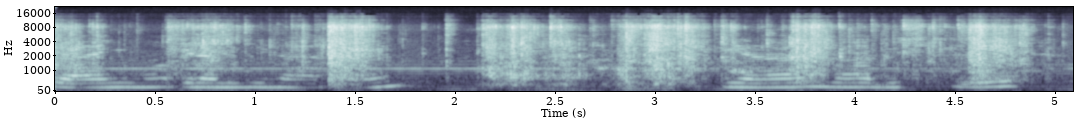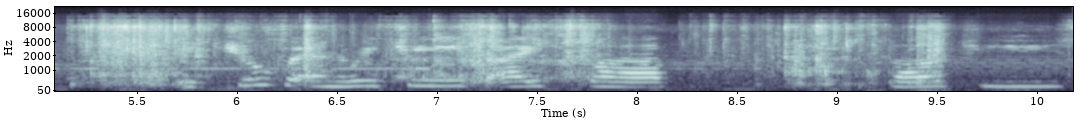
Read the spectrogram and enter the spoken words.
Ayan, yung mga pinamili natin. Ayan, mga biscuit. Ichuko and Richie's Ice Pop. Salt cheese.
